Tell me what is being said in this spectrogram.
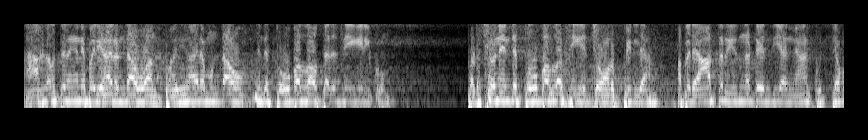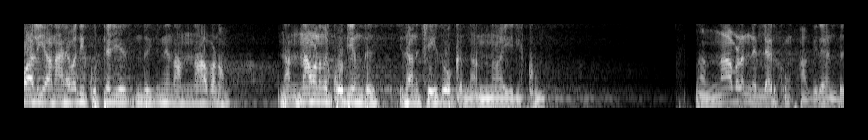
ആഹ്റത്തിന് എങ്ങനെ പരിഹാരം ഉണ്ടാവാൻ പരിഹാരം ഉണ്ടാവും. നിന്റെ തോപല്ലാവ് തല സ്വീകരിക്കും. പഠിച്ചവനെ എന്റെ തോപല്ല സ്വീകരിച്ച ഉറപ്പില്ല. അപ്പൊ രാത്രി ഇരുന്നിട്ട് എന്ത് ചെയ്യാൻ ഞാൻ കുറ്റവാളിയാണ്. അനവധി കുറ്റം ചെയ്തിട്ടുണ്ട്. ഇനി നന്നാവണം. നന്നാവണം എന്ന് കൊതിയുണ്ട്. ഇതാണ് ചെയ്തു നോക്ക്. നന്നായിരിക്കും. നന്നാവണം എന്ന് എല്ലാവർക്കും ആഗ്രഹമുണ്ട്.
